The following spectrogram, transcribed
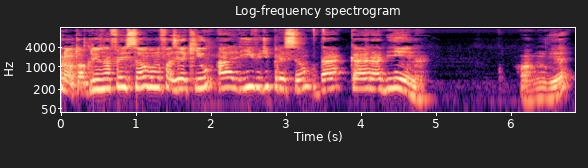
Pronto, óculos na feição, vamos fazer aqui o alívio de pressão da carabina. Ó, vamos ver.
